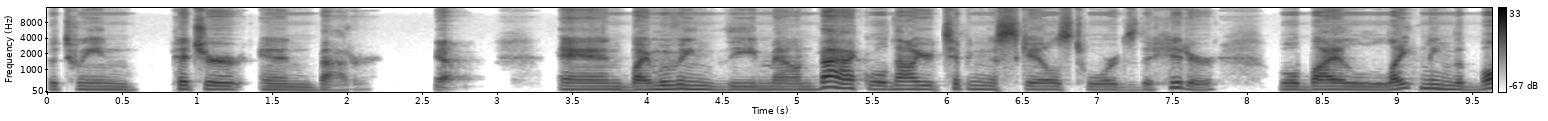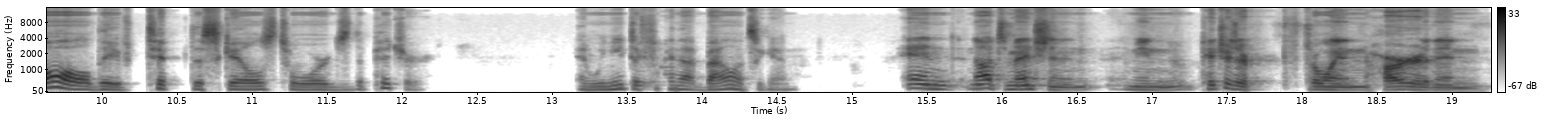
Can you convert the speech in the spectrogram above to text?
between pitcher and batter. Yeah. And by moving the mound back, well, now you're tipping the scales towards the hitter. Well, by lightening the ball, they've tipped the scales towards the pitcher. And we need to find that balance again. And not to mention, I mean, pitchers are throwing harder than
